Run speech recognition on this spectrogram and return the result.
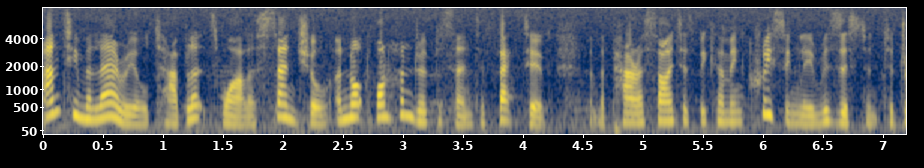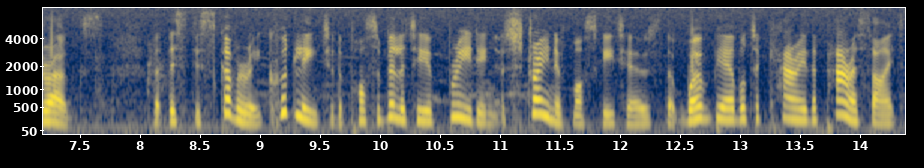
Anti-malarial tablets, while essential, are not 100% effective, and the parasite has become increasingly resistant to drugs. But this discovery could lead to the possibility of breeding a strain of mosquitoes that won't be able to carry the parasite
